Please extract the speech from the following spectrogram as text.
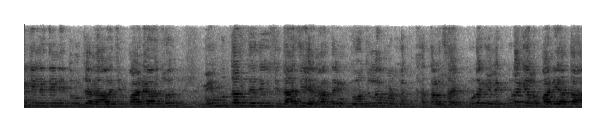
केली त्यांनी तुमच्या नावाची पाणी वाजून मी मुद्दाम त्या दिवशी दाजी आहे ना त्यांनी टोचलं म्हटलं खताळ साहेब कुठं गेले? कुठं गेलं पाणी आता?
